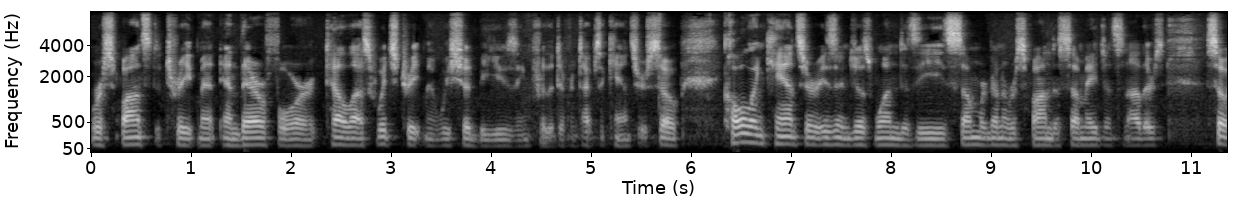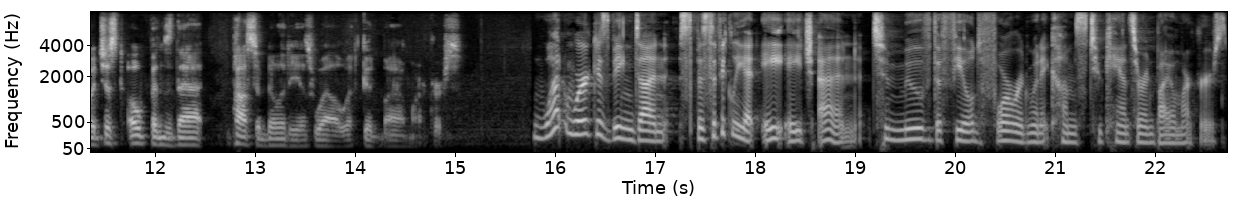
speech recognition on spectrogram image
response to treatment and therefore tell us which treatment we should be using for the different types of cancers. So, colon cancer isn't just one disease, some are going to respond to some agents and others. So, it just opens that possibility as well with good biomarkers. What work is being done specifically at AHN to move the field forward when it comes to cancer and biomarkers?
